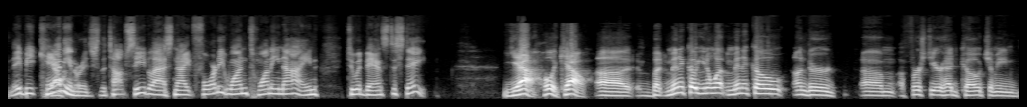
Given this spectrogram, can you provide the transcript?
They beat Canyon yeah. Ridge, the top seed last night, 41 29 to advance to state. Yeah, holy cow. Uh, but Minico, you know what? Minico under um, a first year head coach, I mean,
